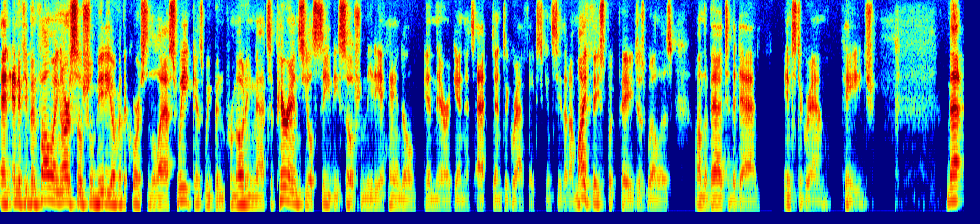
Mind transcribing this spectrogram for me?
And, and if you've been following our social media over the course of the last week, as we've been promoting Matt's appearance, you'll see the social media handle in there. Again, it's at Dentagrafix. You can see that on my Facebook page as well as on the Bad to the Dad Instagram page. Matt,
